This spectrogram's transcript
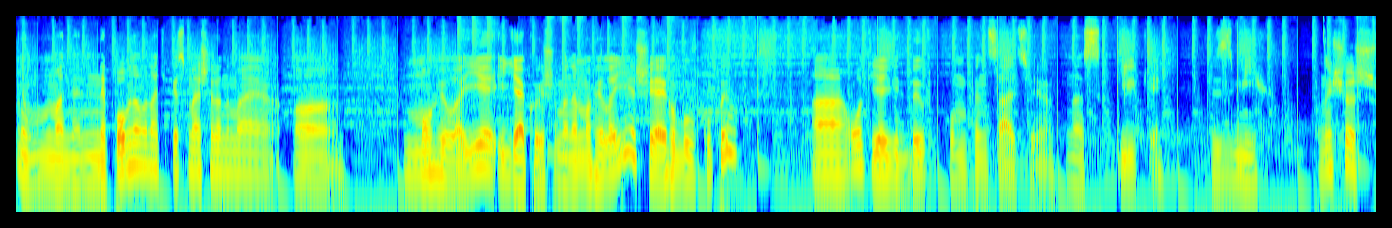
Ну, в мене не повна вона, тільки смешера немає. О, могила є, і дякую, що в мене могила є, що я його був купив. А от я відбив компенсацію, наскільки зміг. Ну що ж,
